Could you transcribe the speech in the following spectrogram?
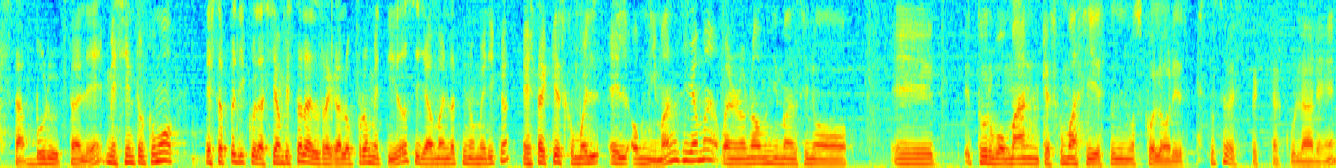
está brutal, ¿eh? Me siento como esta película, si han visto la del regalo prometido, se llama en Latinoamérica. Esta que es como el, el Omniman, se llama. Bueno, no Omniman, sino eh, Turboman, que es como así, estos mismos colores. Esto se ve espectacular, ¿eh?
